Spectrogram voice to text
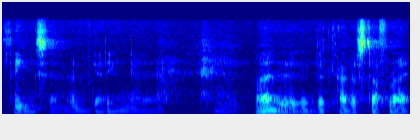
things and, and getting uh, uh, that kind of stuff right.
